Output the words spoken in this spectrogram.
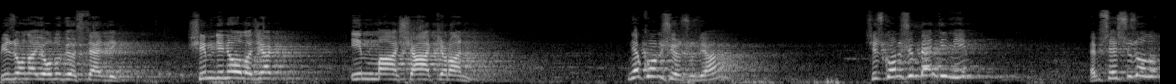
Biz ona yolu gösterdik. Şimdi ne olacak? İmma şakiran. Ne konuşuyorsunuz ya? Siz konuşun ben dinleyeyim. Hep sessiz olun.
